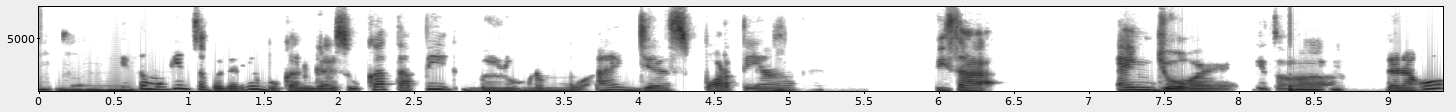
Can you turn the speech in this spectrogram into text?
Hmm. itu mungkin sebenarnya bukan nggak suka tapi belum nemu aja sport yang bisa enjoy gitu loh. Hmm. dan aku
